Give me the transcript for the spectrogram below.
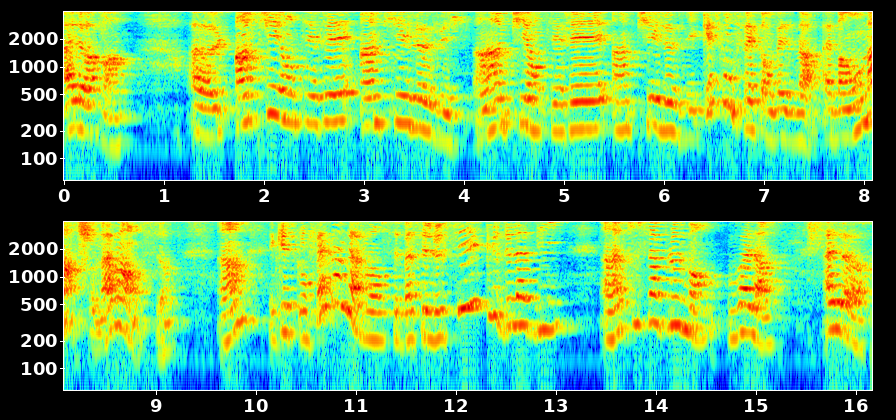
Alors, euh, un pied enterré, un pied levé. Un pied enterré, un pied levé. Qu'est-ce qu'on fait quand on fait ça? Eh ben, on marche, on avance. Hein? Et qu'est-ce qu'on fait on avance? Eh ben, C'est le cycle de la vie, hein, tout simplement. Voilà. Alors,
